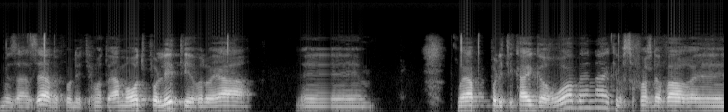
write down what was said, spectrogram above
מזעזע בפוליטי, זאת אומרת, הוא היה מאוד פוליטי, אבל הוא היה... אה, הוא היה פוליטיקאי גרוע בעיניי, כי בסופו של דבר אה,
